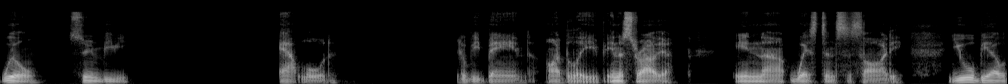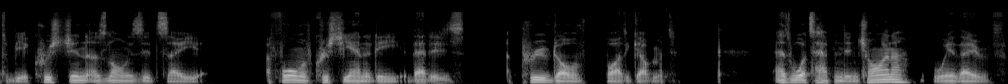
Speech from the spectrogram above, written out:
will soon be outlawed it'll be banned, I believe, in Australia, in uh, Western society. You will be able to be a Christian as long as it's a a form of Christianity that is approved of by the government. As what's happened in China, where they've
